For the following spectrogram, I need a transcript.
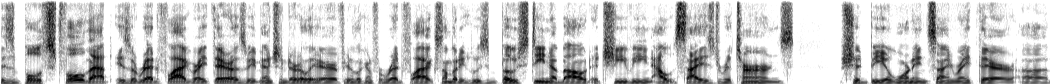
is boastful, that is a red flag right there, as we mentioned earlier. If you're looking for red flags, somebody who's boasting about achieving outsized returns should be a warning sign right there. Uh,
